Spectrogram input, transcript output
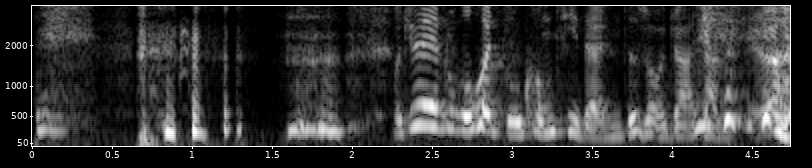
我觉得如果会读空气的人，这时候就要赞美了。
